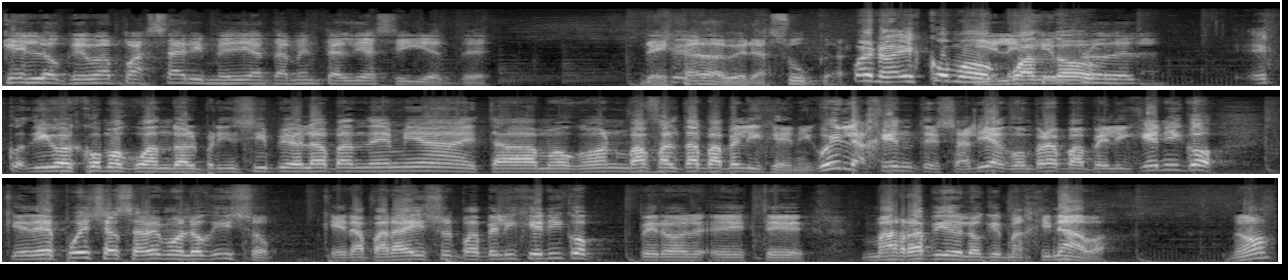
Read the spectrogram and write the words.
¿Qué es lo que va a pasar inmediatamente al día siguiente? Deja de haber azúcar. Bueno, es como cuando digo, es como cuando al principio de la pandemia estábamos con va a faltar papel higiénico y la gente salía a comprar papel higiénico que después ya sabemos lo que hizo, que era para eso el papel higiénico, pero este más rápido de lo que imaginaba, ¿no?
